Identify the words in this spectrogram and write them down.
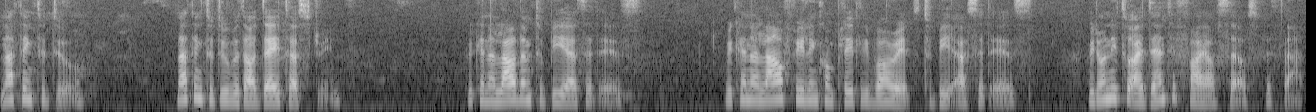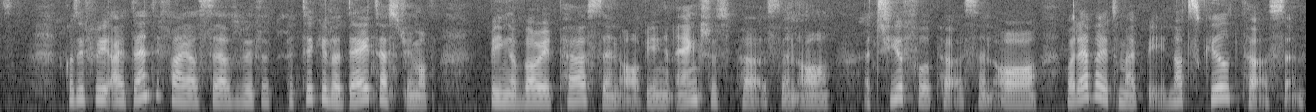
Nothing to do. Nothing to do with our data stream. We can allow them to be as it is. We can allow feeling completely worried to be as it is. We don't need to identify ourselves with that. Because if we identify ourselves with a particular data stream of being a worried person or being an anxious person or a cheerful person or whatever it might be, not skilled person,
